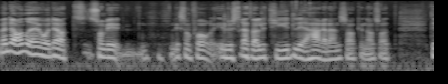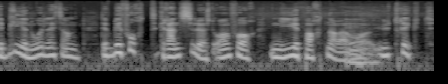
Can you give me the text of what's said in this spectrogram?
Men det andre er jo det at, som vi liksom får illustrert veldig tydelig her i denne saken, altså at det blir noe litt sånn Det blir fort grenseløst overfor nye partnere og utrygt.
